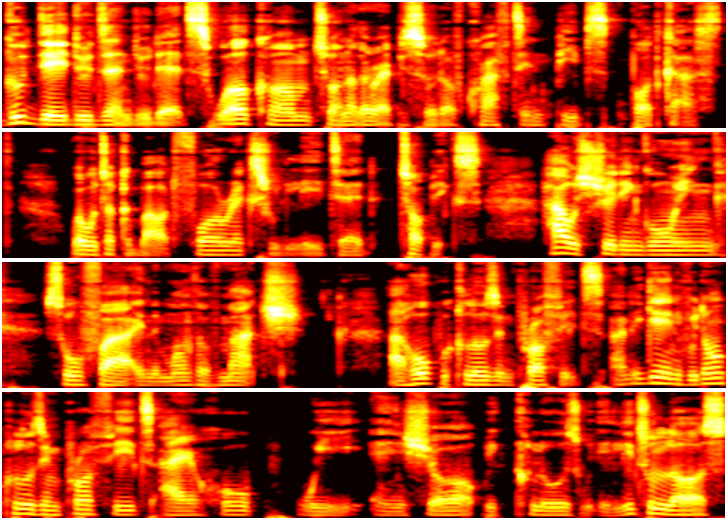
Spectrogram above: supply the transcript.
Good day, dudes and dudettes. Welcome to another episode of Crafting Pips podcast, where we talk about forex related topics. How is trading going so far in the month of March? I hope we close in profits. And again, if we don't close in profits, I hope we ensure we close with a little loss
